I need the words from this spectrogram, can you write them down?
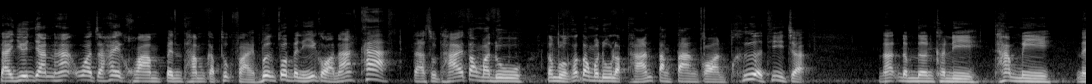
แต่ยืนยันนะฮะว่าจะให้ความเป็นธรรมกับทุกฝ่าย เบื้องต้นเป็นอย่างนี้ก่อนนะ ค่ะ แต่สุดท้ายต้องมาดูตำรวจก็ต้องมาดูหลักฐานต่างๆ ก่อน เพื่อที่จะนะดำเนินคดีถ้ามีใน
